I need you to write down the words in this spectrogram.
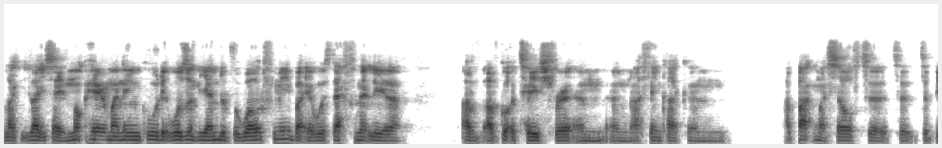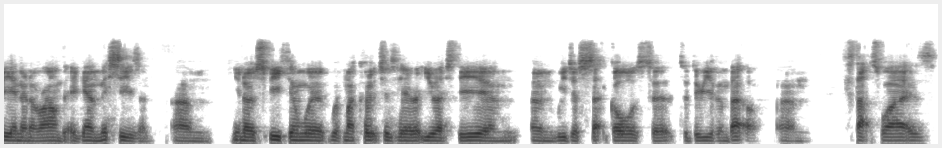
Like like you say, not hearing my name called, it wasn't the end of the world for me, but it was definitely a. I've I've got a taste for it, and and I think I can. I back myself to to to be in and around it again this season. Um, you know, speaking with with my coaches here at USD, and and we just set goals to to do even better, um, stats wise,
